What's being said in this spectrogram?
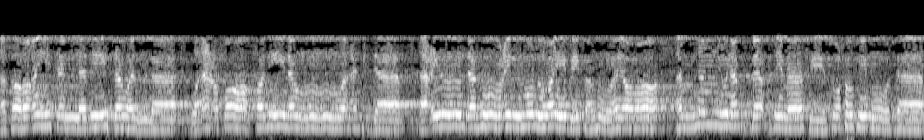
أفرأيت الذي تولى وأعطى قليلا وأكدى؟ أعنده علم الغيب فهو يرى أم لم ينبأ بما في صحف موسى؟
